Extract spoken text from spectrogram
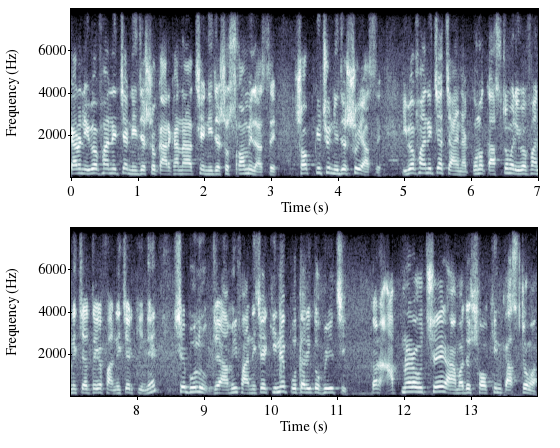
কারণ ইভা ফার্নিচার নিজস্ব কারখানা আছে, নিজস্ব সমিল আছে সব কিছু নিজস্বই আছে। ইভা ফার্নিচার চায় না। কোনো কাস্টমার ইভা ফার্নিচার থেকে ফার্নিচার কিনে, সে বলুক যে, আমি ফার্নিচার কিনে প্রতারিত হয়েছি। কারণ আপনারা হচ্ছে আমাদের শখিন কাস্টমার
